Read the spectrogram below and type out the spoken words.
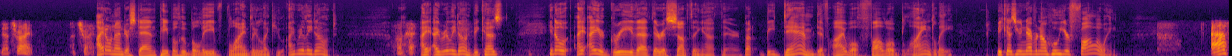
That's right. That's right. I don't understand people who believe blindly like you. I really don't. Okay. I, I really don't because you know, I, I agree that there is something out there, but be damned if I will follow blindly because you never know who you're following. Ask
